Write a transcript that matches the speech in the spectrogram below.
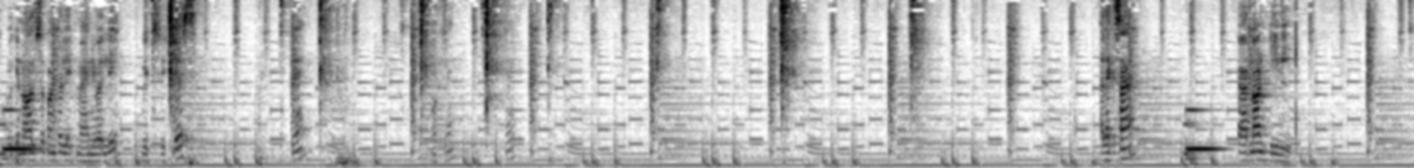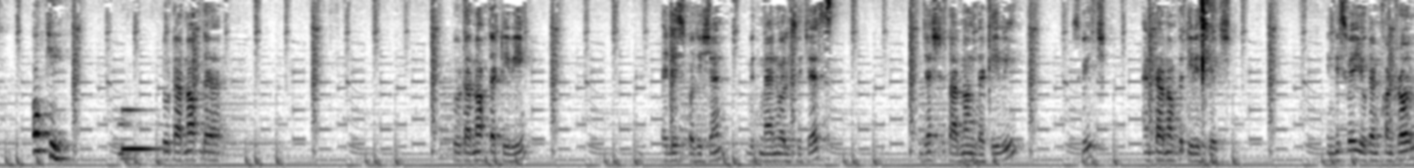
You can also control it manually with switches. Okay. Okay. Okay. Alexa, turn on TV. Okay. To turn off the to turn off the TV at this position with manual switches, just turn on the TV switch and turn off the TV switch. In this way, you can control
